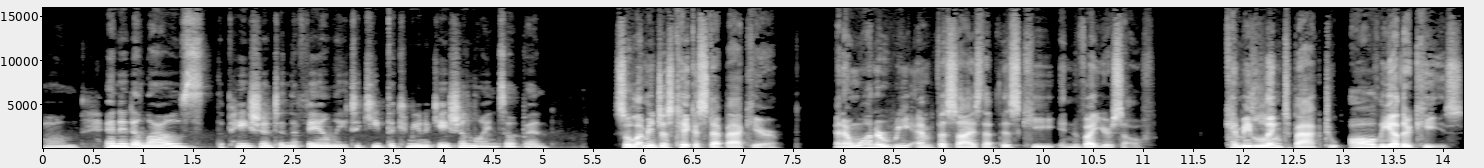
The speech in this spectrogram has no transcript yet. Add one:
Um, and it allows the patient and the family to keep the communication lines open. So let me just take a step back here. And I want to re emphasize that this key, invite yourself, can be linked back to all the other keys.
